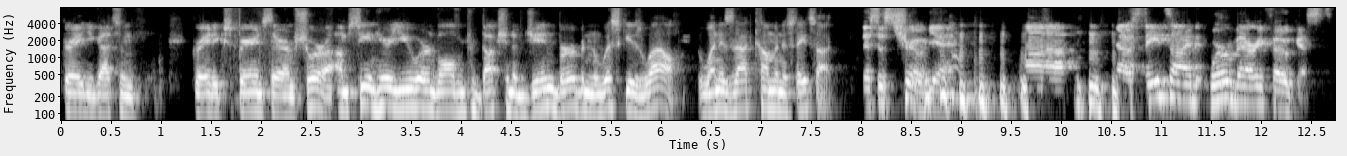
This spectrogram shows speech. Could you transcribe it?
Great. You got some great experience there, I'm sure. I'm seeing here you were involved in production of gin, bourbon, and whiskey as well. When is that coming to stateside? This is true. Yeah. uh, no, stateside, we're very focused.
